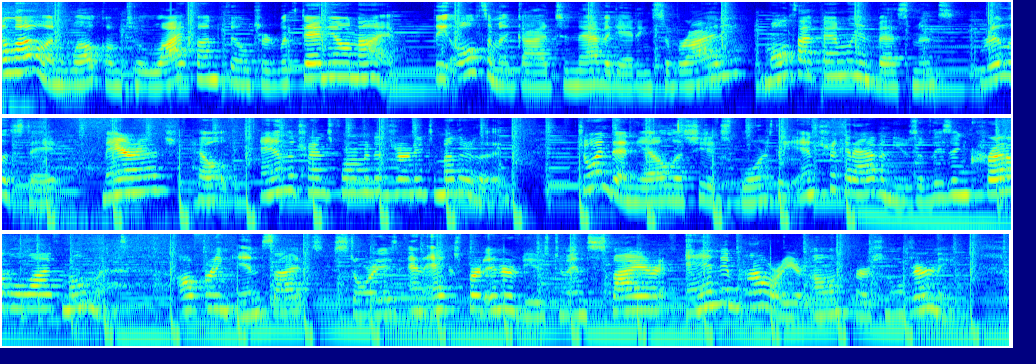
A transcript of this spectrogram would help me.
Hello and welcome to Life Unfiltered with Danielle Knight, the ultimate guide to navigating sobriety, multifamily investments, real estate, marriage, health, and the transformative journey to motherhood. Join Danielle as she explores the intricate avenues of these incredible life moments, offering insights, stories, and expert interviews to inspire and empower your own personal journey.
